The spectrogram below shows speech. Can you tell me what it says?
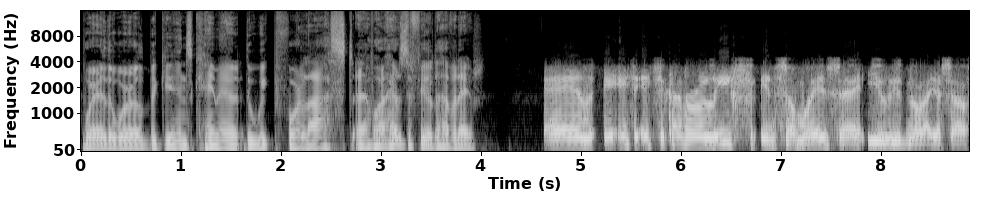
Where the World Begins, came out the week before last. Uh, how does it feel to have it out? Um, it, it, it's a kind of a relief in some ways. Uh, you you know that yourself.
